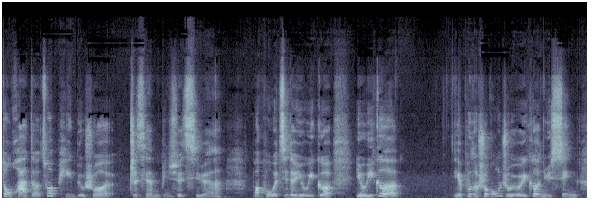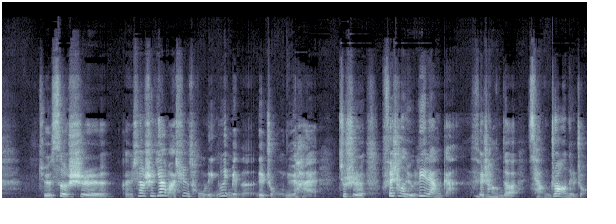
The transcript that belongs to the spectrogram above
动画的作品，比如说之前《冰雪奇缘》，包括我记得有一个有一个，也不能说公主，有一个女性角色是感觉像是亚马逊丛林里面的那种女孩，就是非常有力量感，非常的强壮那种。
